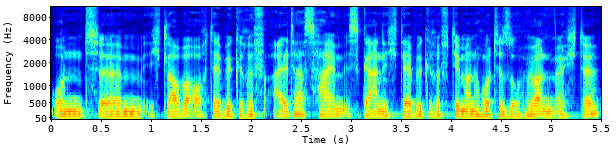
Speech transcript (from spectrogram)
Und ähm, ich glaube auch der Begriff Altersheim ist gar nicht der Begriff, den man heute so hören möchte.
